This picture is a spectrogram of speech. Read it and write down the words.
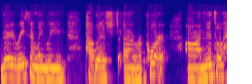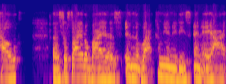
very recently. We published a report on mental health uh, societal bias in the Black communities and AI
